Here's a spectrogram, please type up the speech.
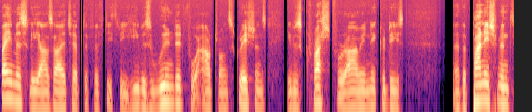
famously Isaiah chapter 53. He was wounded for our transgressions, he was crushed for our iniquities. Uh, the punishment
